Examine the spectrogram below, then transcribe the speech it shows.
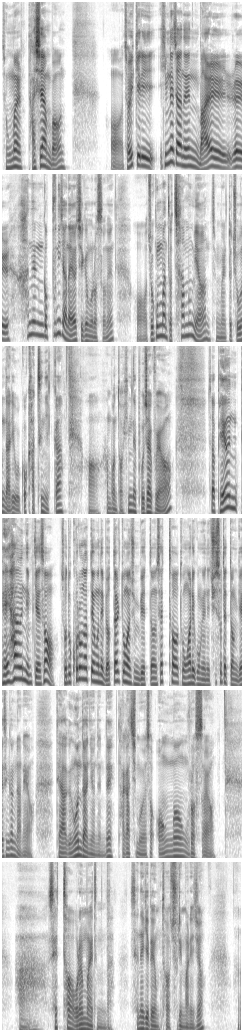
정말 다시 한번, 어, 저희끼리 힘내자는 말을 하는 것 뿐이잖아요, 지금으로서는. 어, 조금만 더 참으면 정말 또 좋은 날이 올 것 같으니까, 어, 한번 더 힘내보자고요. 자, 배은, 배하은님께서 저도 코로나 때문에 몇 달 동안 준비했던 세터 동아리 공연이 취소됐던 게 생각나네요. 대학 응원단이었는데 다 같이 모여서 엉엉 울었어요. 아, 세터 오랜만에 듣는다. 새내기 배움터 줄임말이죠. 어.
